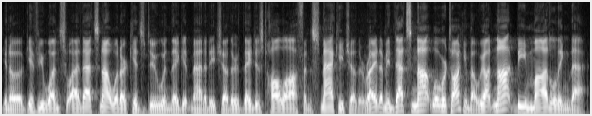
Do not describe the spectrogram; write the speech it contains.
you know give you one sw-. Uh, that's not what our kids do when they get mad at each other they just haul off and smack each other right i mean that's not what we're talking about we ought not be modeling that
